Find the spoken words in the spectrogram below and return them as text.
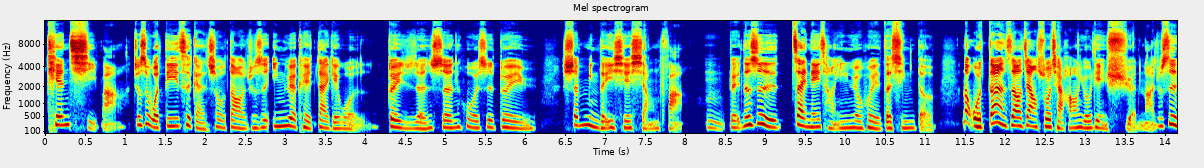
天启吧，就是我第一次感受到，就是音乐可以带给我对人生或者是对生命的一些想法。嗯，对，那是在那一场音乐会的心得。那我当然知道这样说起来好像有点悬啦，就是，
